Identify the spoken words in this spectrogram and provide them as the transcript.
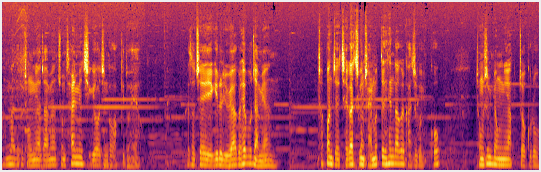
한마디로 정리하자면 좀 삶이 지겨워진 것 같기도 해요. 그래서 제 얘기를 요약을 해보자면 첫 번째 제가 지금 잘못된 생각을 가지고 있고 정신병리학적으로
